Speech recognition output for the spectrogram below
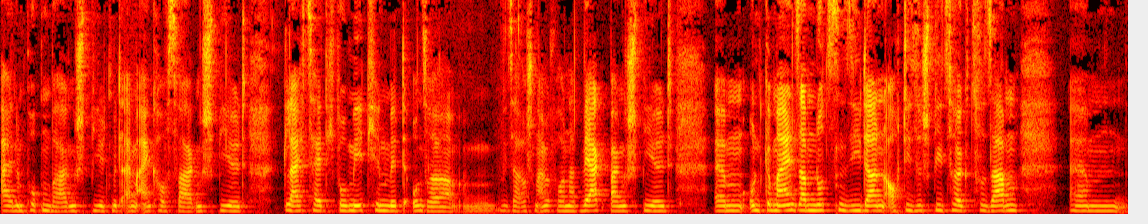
einem Puppenwagen spielt, mit einem Einkaufswagen spielt, gleichzeitig wo Mädchen mit unserer, wie Sarah schon angesprochen hat, Werkbank spielt. Ähm, und gemeinsam nutzen sie dann auch dieses Spielzeug zusammen. Ähm,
